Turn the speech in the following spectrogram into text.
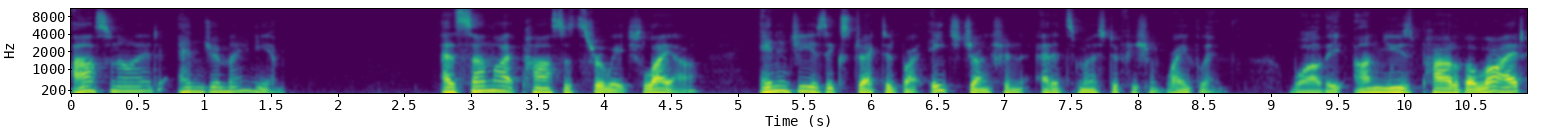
arsenide, and germanium. As sunlight passes through each layer, energy is extracted by each junction at its most efficient wavelength, while the unused part of the light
